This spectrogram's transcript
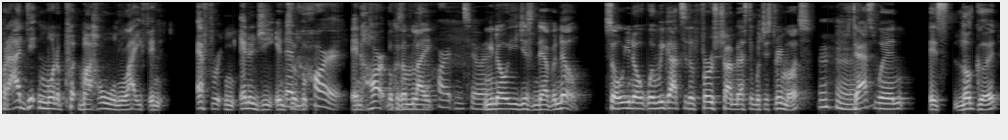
but I didn't want to put my whole life and effort and energy into And it be- heart. and heart because I'm like, heart into it. you know, you just never know. So, you know, when we got to the first trimester, which is three months, Mhm. that's when it's looked good.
